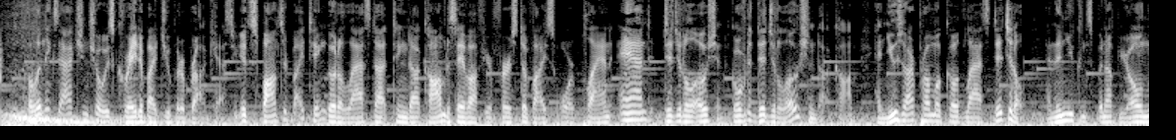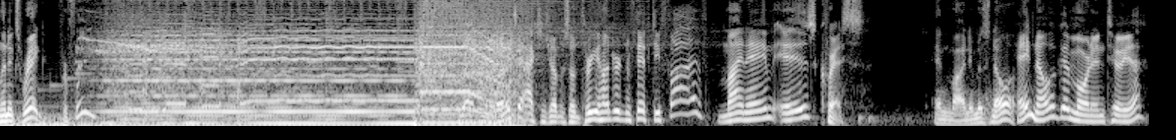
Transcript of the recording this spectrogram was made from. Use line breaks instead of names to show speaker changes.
The Linux Action Show is created by Jupiter Broadcasting. It's sponsored by Ting. Go to last.ting.com to save off your first device or plan, and DigitalOcean. Go over to digitalocean.com and use our promo code LASTDigital, and then you can spin up your own Linux rig for free. Welcome to Linux Action Show, episode 355. My name is Chris.
And my name is Noah.
Hey, Noah, good morning to you.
